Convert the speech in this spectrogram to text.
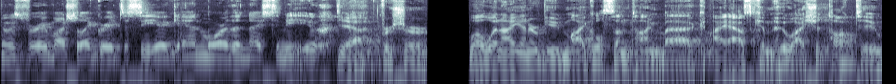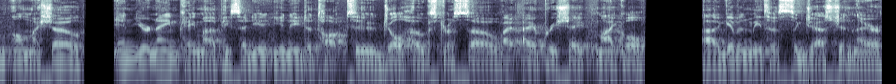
it was very much like great to see you again, more than nice to meet you. Yeah, for sure. Well, when I interviewed Michael some time back, I asked him who I should talk to on my show and your name came up. He said, You, you need to talk to Joel Hoekstra. So I, I appreciate Michael uh, giving me the suggestion there.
